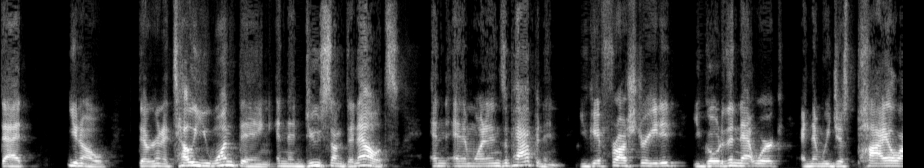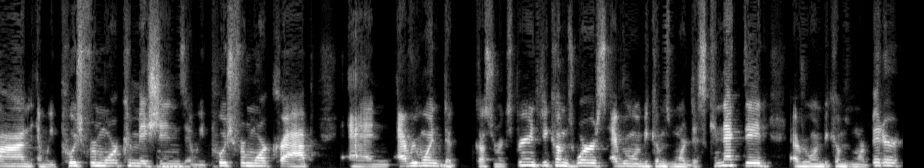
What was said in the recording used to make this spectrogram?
that, you know, they're going to tell you one thing and then do something else. And, and then what ends up happening? You get frustrated, you go to the network, and then we just pile on and we push for more commissions and we push for more crap. And everyone, the customer experience becomes worse. Everyone becomes more disconnected. Everyone becomes more bitter.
